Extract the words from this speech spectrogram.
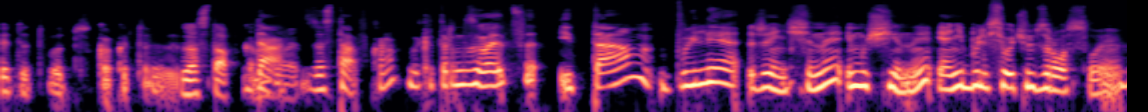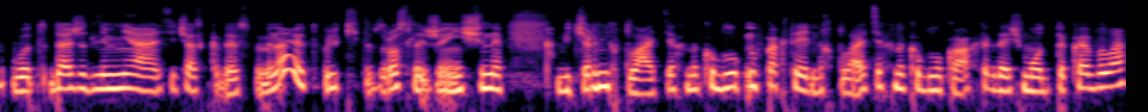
этот вот, как это, Заставка да, называется. заставка, которая называется. И там были женщины и мужчины, и они были все очень взрослые. Вот даже для меня сейчас, когда я вспоминаю, это были какие-то взрослые женщины в вечерних платьях, на каблук, ну, в коктейльных платьях, на каблуках. Тогда еще мода такая была.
